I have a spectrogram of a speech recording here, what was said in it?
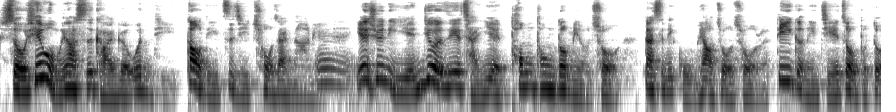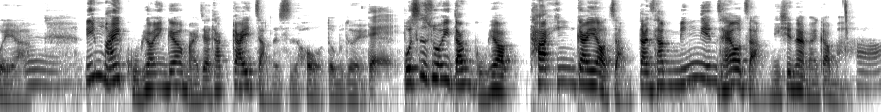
首先我们要思考一个问题，到底自己错在哪里？嗯，也许你研究的这些产业通通都没有错。但是你股票做错了，第一个你节奏不对啊，嗯、你买股票应该要买在它该涨的时候，对不对？对，不是说一档股票它应该要涨，但是它明年才要涨，你现在买干嘛？哦，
